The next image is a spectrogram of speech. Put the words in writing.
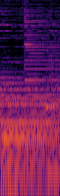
Bye.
